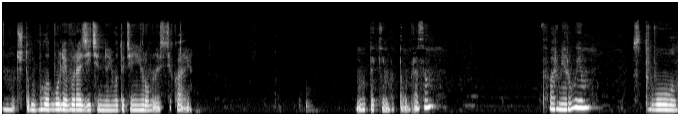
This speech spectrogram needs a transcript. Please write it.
вот, чтобы было более выразительные вот эти неровности коры. Вот таким вот образом формируем ствол.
